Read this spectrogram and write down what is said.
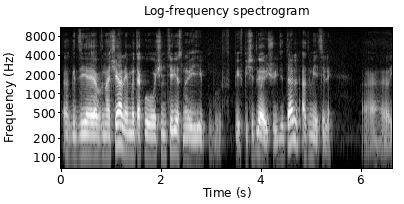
где вначале мы такую очень интересную и впечатляющую деталь отметили, э,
